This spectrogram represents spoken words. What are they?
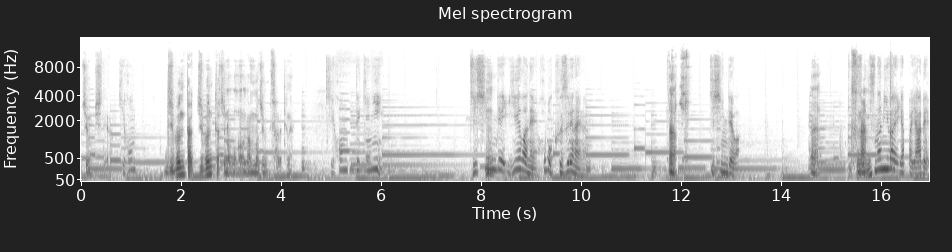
準備してやる。基本、自分た自分たちのものは何も準備されてない。基本的に、地震で家はね、ほぼ崩れないのよ。地震では。津波？津波はやっぱやべえ。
